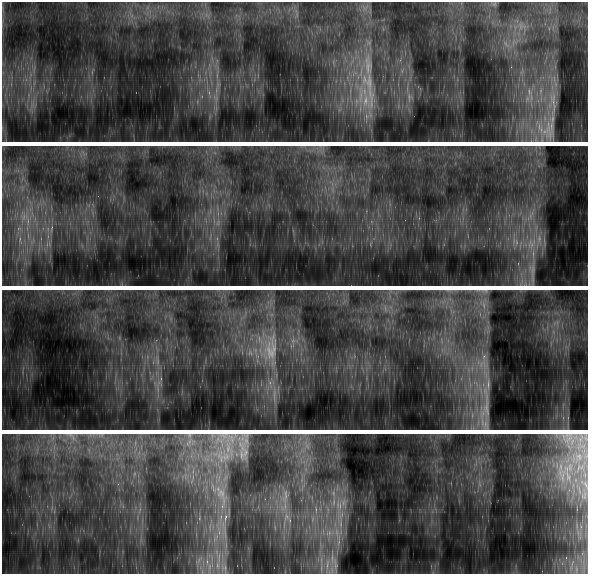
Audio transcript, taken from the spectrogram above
Cristo ya venció a Satanás y venció al pecado. Entonces, si tú y yo aceptamos la justicia de Dios, Él nos las impone, como ya lo vimos en las lecciones anteriores. Nos las regala, nos dice es tuya, como si tú hubieras hecho ese trabajo. Pero no solamente porque hemos aceptado a Cristo. Y entonces, por supuesto,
